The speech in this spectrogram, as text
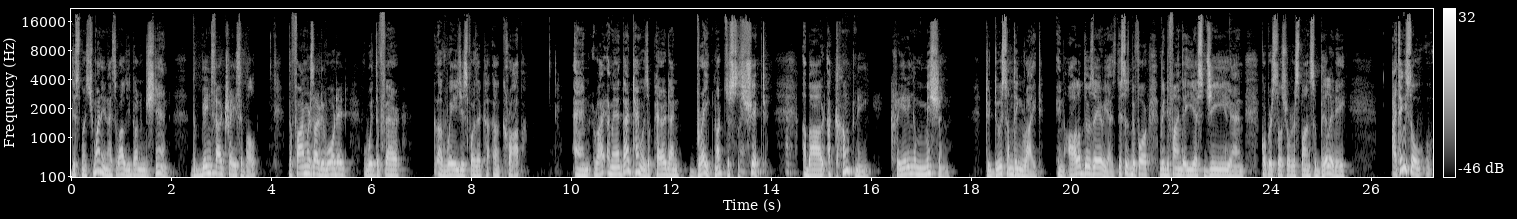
this much money?" And I said, "Well, you don't understand. The beans are traceable. The farmers are rewarded with the fair of wages for the uh, crop." And right, I mean, at that time it was a paradigm break, not just a shift, about a company creating a mission to do something right in all of those areas. This is before we defined the ESG yeah. and corporate social responsibility. I think so.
